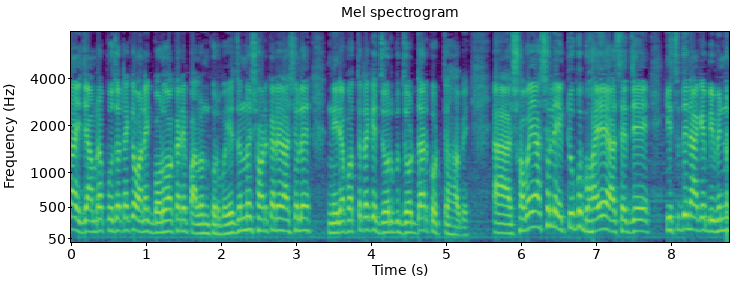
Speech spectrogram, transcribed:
চাই যে আমরা পূজাটাকে অনেক বড় আকারে পালন করব। এজন্য সরকারের আসলে নিরাপত্তাটাকে জোর, জোরদার করতে হবে। সবাই আসলে একটুকু ভয়ে আছে যে কিছুদিন আগে বিভিন্ন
